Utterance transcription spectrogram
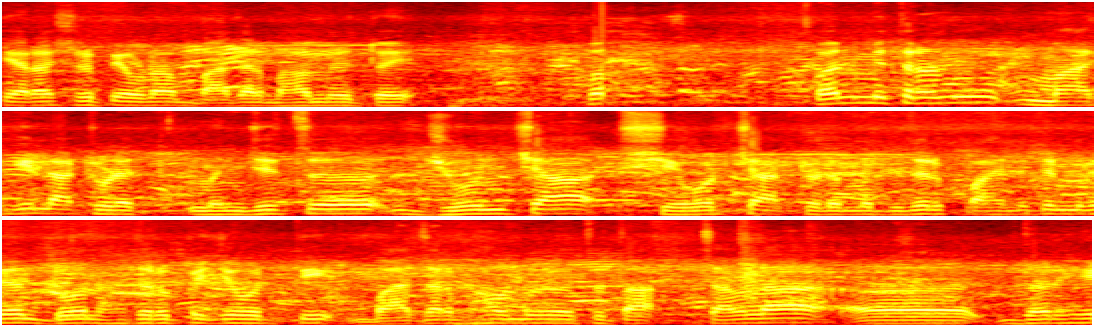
तेराशे रुपये एवढा बाजारभाव मिळतो आहे पण पण मित्रांनो मागील आठवड्यात म्हणजेच जूनच्या शेवटच्या आठवड्यामध्ये जर पाहिले तर मित्रांनो दोन हजार रुपयाच्या वरती बाजारभाव मिळत होता. चांगला दर हे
